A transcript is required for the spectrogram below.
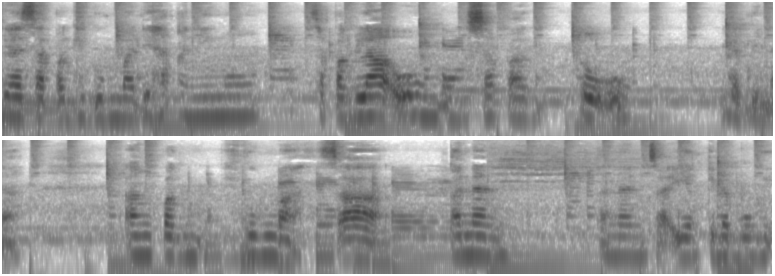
diha sa paghigugma diha kanimo sa paglaom o sa pagtuo labi na ang paghigugma sa tanan tanan sa iyang kinabuhi.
